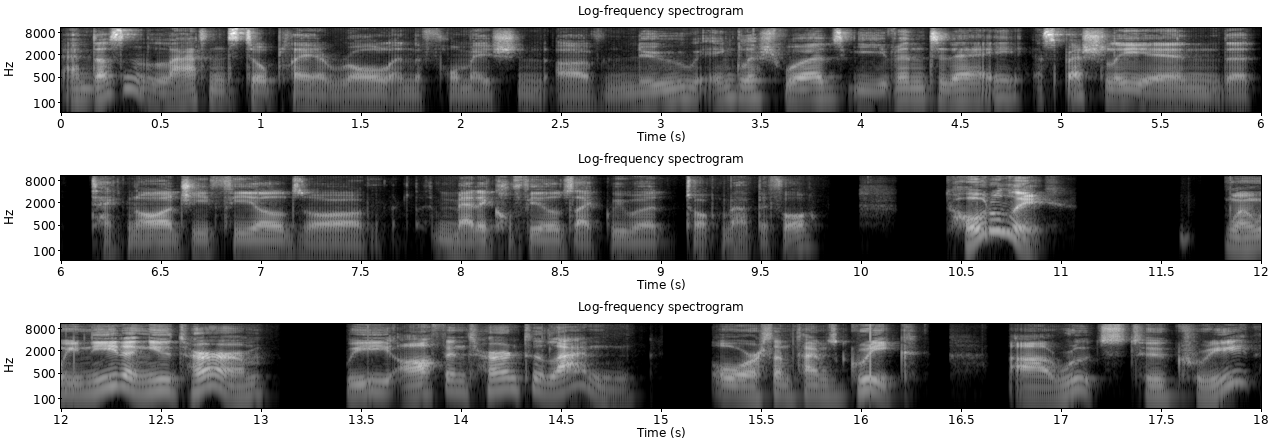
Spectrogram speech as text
And doesn't Latin still play a role in the formation of new English words even today, especially in the technology fields or medical fields like we were talking about before? Totally. When we need a new term, we often turn to Latin or sometimes Greek uh, roots to create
